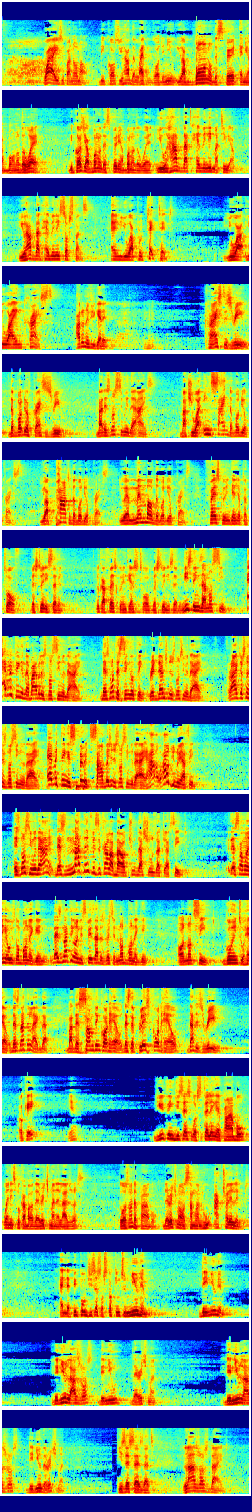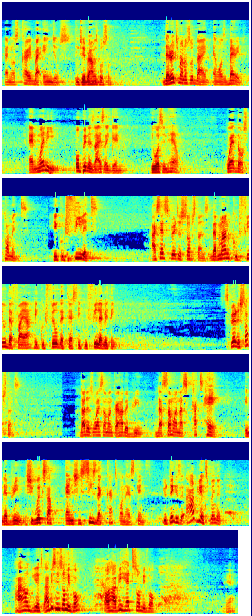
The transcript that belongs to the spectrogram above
supernormal. Why are you supernormal? Because you have the life of God in you. You are born of the Spirit and you are born of the Word. Because you are born of the Spirit and you are born of the Word, you have that heavenly material. You have that heavenly substance. And you are protected. You are, you are in Christ. I don't know if you get it. Christ is real. The body of Christ is real. But it's not seen with the eyes. But you are inside the body of Christ. You are part of the body of Christ. You are a member of the body of Christ. 1 Corinthians chapter 12, verse 27. Look at 1 Corinthians 12, verse 27. These things are not seen. Everything in the Bible is not seen with the eye. There's not a single thing. Redemption is not seen with the eye. Righteousness is not seen with the eye. Everything is spirit. Salvation is not seen with the eye. How, how do you know you are saved? It's not seen with the eye. There's nothing physical about you that shows that you are saved. If there's someone here who's not born again, there's nothing on his face that is written, not born again or not saved, going to hell. There's nothing like that. But there's something called hell. There's a place called hell that is real. Okay? Yeah. Do you think Jesus was telling a parable when he spoke about the rich man and Lazarus? It was not a parable. The rich man was someone who actually lived. And the people Jesus was talking to knew him. They knew him. They knew Lazarus, they knew the rich man. They knew Lazarus, they knew the rich man. Jesus says that Lazarus died and was carried by angels into Abraham's bosom. The rich man also died and was buried. And when he opened his eyes again, he was in hell, where there was torment. He could feel it. I said spirit is substance. The man could feel the fire, he could feel the test, he could feel everything. Spirit is substance. That is why someone can have a dream that someone has cut hair in the dream. She wakes up and she sees the cut on her skin. You think it's a, how do you explain it? How do you explain? Have you seen some before? Or have you heard some before? Yeah.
